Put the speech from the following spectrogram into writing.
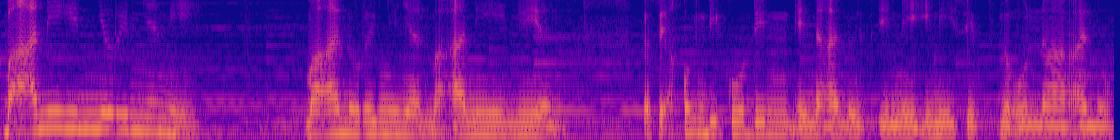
maanihin nyo rin yan eh. Maano rin nyo yan, maanihin nyo yan. Kasi ako hindi ko din inaano, ini, inisip noon na ano,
